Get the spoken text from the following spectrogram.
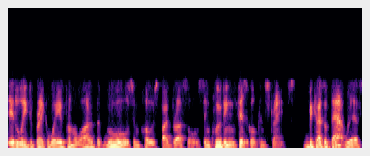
Italy to break away from a lot of the rules imposed by Brussels, including fiscal constraints. Because of that risk,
